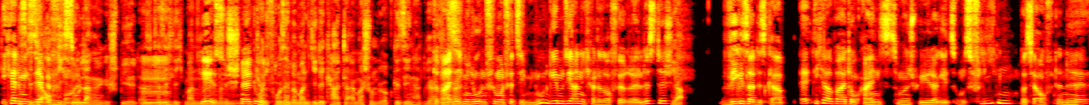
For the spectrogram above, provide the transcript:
Ich hätte mich sehr ja auch gefreut. nicht so lange gespielt. Also Mhm. tatsächlich, man, Nee, es man ist schnell kann durch. froh sein, wenn man jede Karte einmal schon überhaupt gesehen hat. während der 30 Zeit. Minuten, 45 Minuten geben sie an. Ich halte das auch für realistisch. Ja. Wie gesagt, es gab etliche Erweiterungen. Eins zum Beispiel, da geht es ums Fliegen, was ja auch wieder eine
